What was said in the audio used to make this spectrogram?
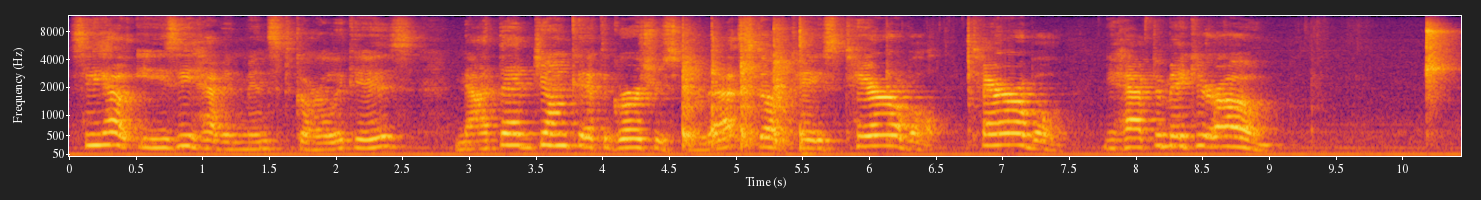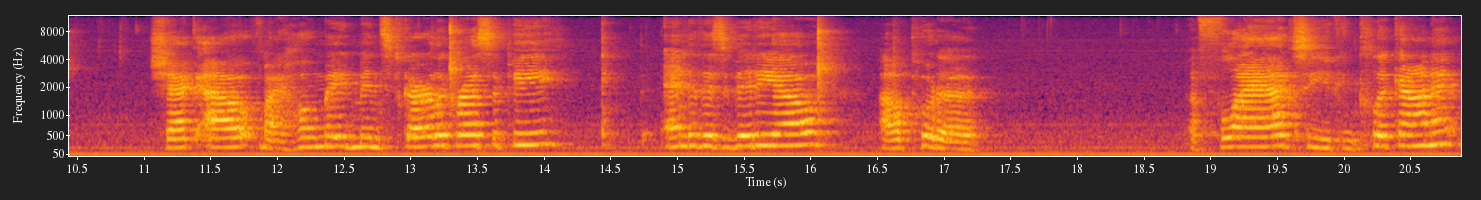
See how easy having minced garlic is? Not that junk at the grocery store. That stuff tastes terrible. Terrible. You have to make your own. Check out my homemade minced garlic recipe. the end of this video, I'll put a, a flag so you can click on it.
